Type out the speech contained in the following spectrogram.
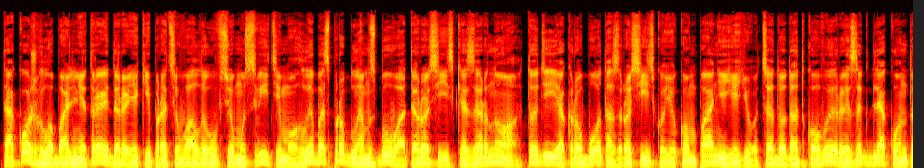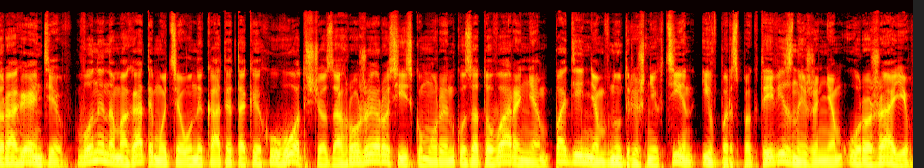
Також глобальні трейдери, які працювали у всьому світі, могли без проблем збувати російське зерно, тоді як робота з російською компанією це додатковий ризик для контрагентів. Вони намагатимуться уникати таких угод, що загрожує російському ринку затоваренням, падінням внутрішніх цін і в перспективі зниженням урожаїв.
